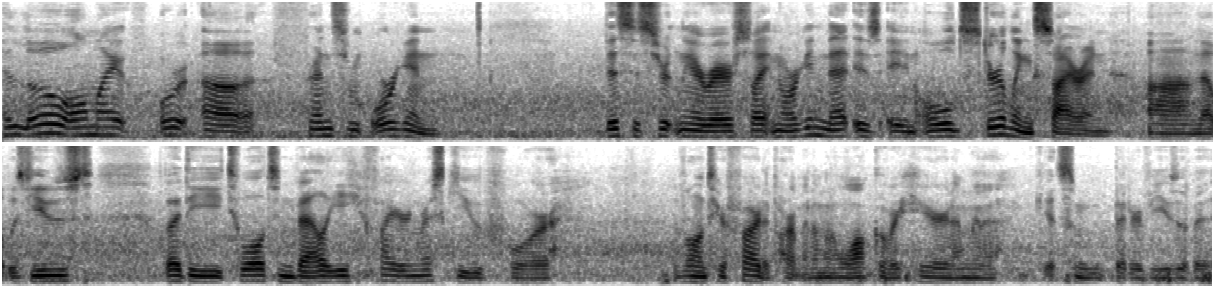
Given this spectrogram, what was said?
Hello, all my or, uh, friends from Oregon. This is certainly a rare sight in Oregon. That is an old Sterling siren um, that was used by the Tualatin Valley Fire and Rescue for the volunteer fire department. I'm going to walk over here and I'm going to get some better views of it.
